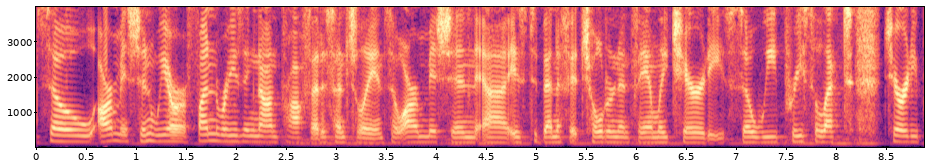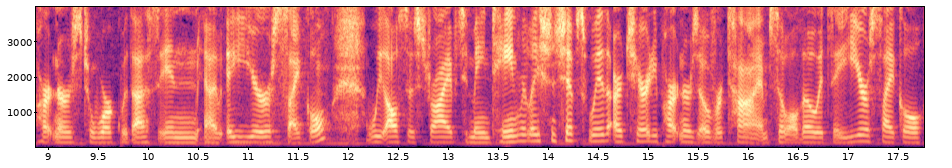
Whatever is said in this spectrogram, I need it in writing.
So our mission, we are a fundraising nonprofit essentially, and so our mission uh, is to benefit children and family charities. So we pre-select charity partners to work with us in a, a year cycle. We also strive to maintain relationships with our charity partners over time. So although it's a year cycle,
